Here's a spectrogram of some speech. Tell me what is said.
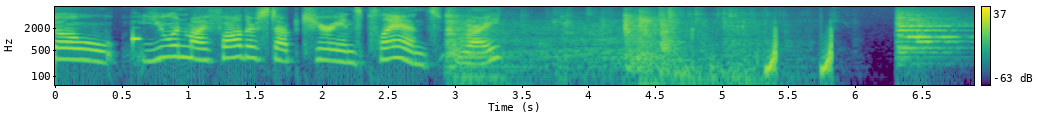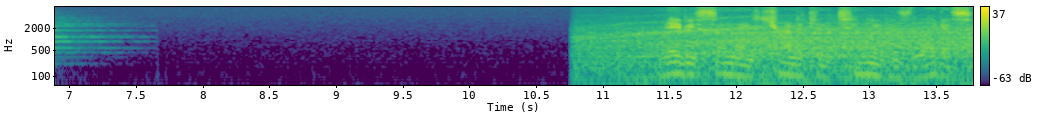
So, you and my father stopped Curien's plans, right? Maybe someone's trying to continue his legacy.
